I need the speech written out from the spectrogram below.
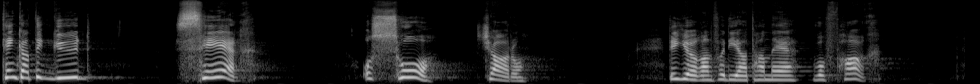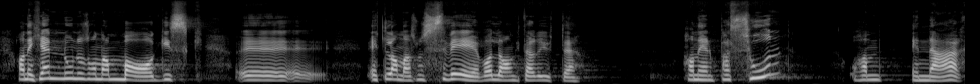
Tenk at Gud ser, og så Charo. Det gjør han fordi han er vår far. Han er ikke noen sånn magisk eh, Et eller annet som svever langt der ute. Han er en person, og han er nær.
